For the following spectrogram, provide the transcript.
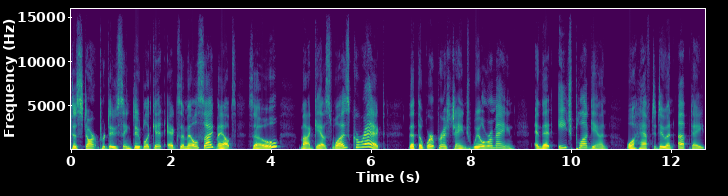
to start producing duplicate XML sitemaps. So, my guess was correct that the WordPress change will remain and that each plugin will have to do an update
